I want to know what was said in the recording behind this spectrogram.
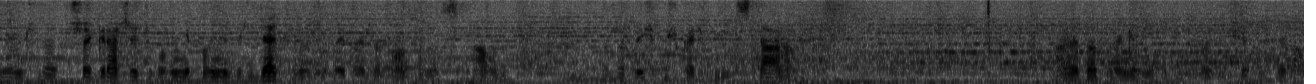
Nie wiem, czy to trzech graczy, to powinien, nie powinny być dety, no tutaj pamiętam, o, tam jest spawn. Żeby iść poszukać Blitzstara. Ale dobra, nie, nie będę się wychylał.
